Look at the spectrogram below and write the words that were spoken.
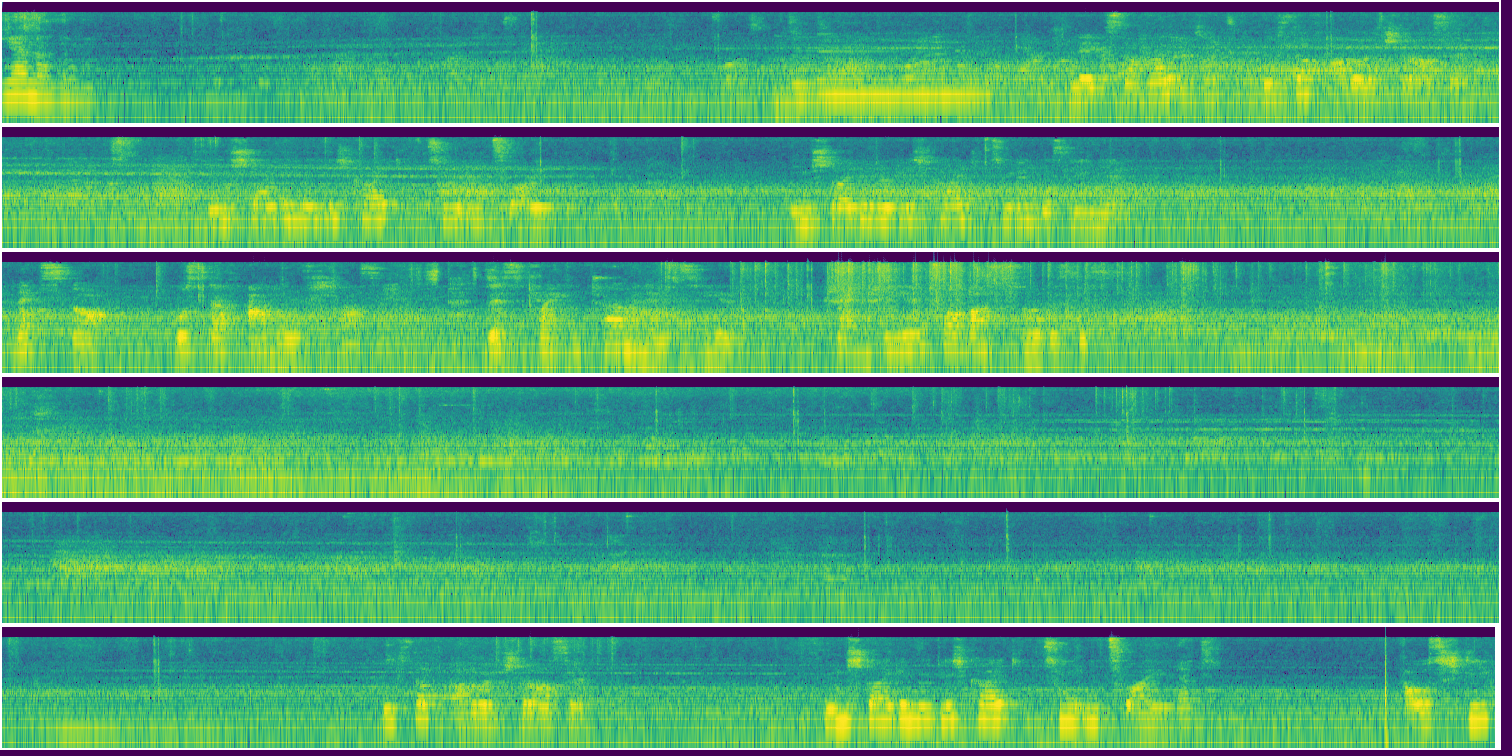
Jännerlimme. Nächster Halt, Gustav-Adolf-Straße. Umsteigemöglichkeit zu U2. Umsteigemöglichkeit zu den Buslinien. Next stop, Gustav Adolf Straße. This train terminates here. Change here for bus services. Gustav-Adolf-Straße. Umsteigemöglichkeit zu U2. Rechts. Ausstieg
